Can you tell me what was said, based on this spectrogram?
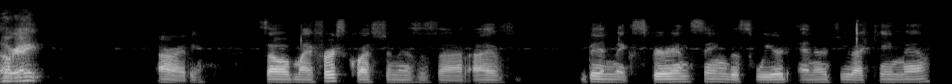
them. Okay. Alrighty. So my first question is, is that I've been experiencing this weird energy that came in.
